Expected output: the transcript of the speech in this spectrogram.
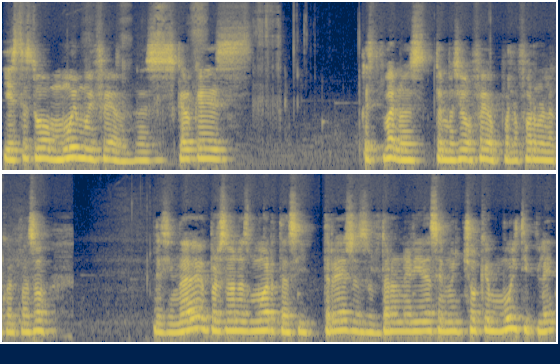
Y este estuvo muy, muy feo. Creo que es, es- Bueno, es demasiado feo por la forma en la cual pasó. 19 personas muertas y 3 resultaron heridas en un choque múltiple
